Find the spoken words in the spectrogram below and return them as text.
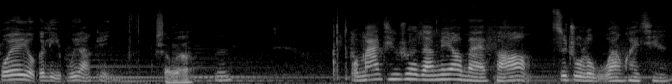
我也有个礼物要给你。什么呀？嗯，我妈听说咱们要买房，资助了五万块钱。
